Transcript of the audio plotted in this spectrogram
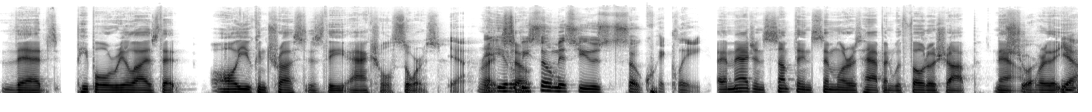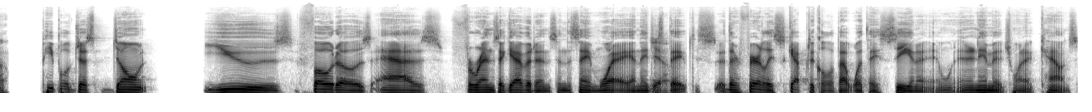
that people will realize that all you can trust is the actual source. Yeah. Right, It'll so- be so misused so quickly. I imagine something similar has happened with Photoshop now, Sure, where that you- yeah. people just don't use photos as forensic evidence in the same way, and they just Yeah. they they're fairly skeptical about what they see in, a, in an image when it counts.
